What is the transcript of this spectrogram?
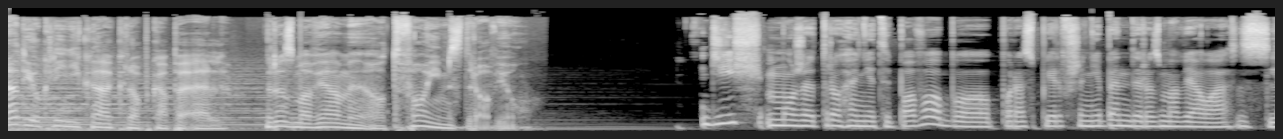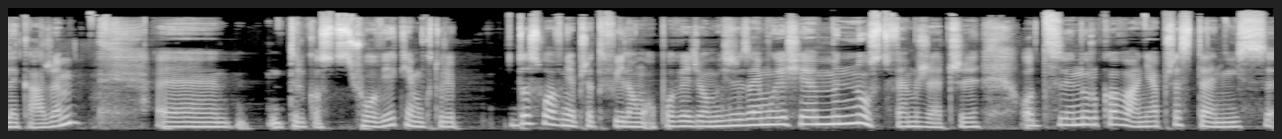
radioklinika.pl. Rozmawiamy o Twoim zdrowiu. Dziś może trochę nietypowo, bo po raz pierwszy nie będę rozmawiała z lekarzem, e, tylko z człowiekiem, który dosłownie przed chwilą opowiedział mi, że zajmuje się mnóstwem rzeczy. Od nurkowania przez tenis, e,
